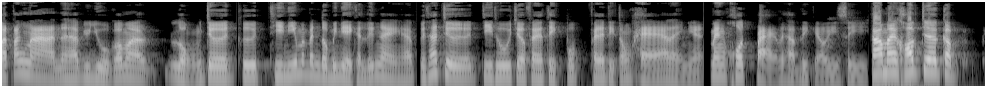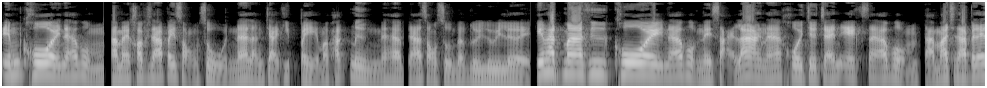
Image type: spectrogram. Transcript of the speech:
มาตั้งนานนะครับ อยู่ๆ ก็มาหลงเจอ คือทีนี้มันเป็นโดมิเนตกันหรือไงครับ คือถ้าเจอ G2 เจอ Fnatic ปุ๊บ Fnatic ต้องแพ้อะไรเงี้ย แม่งโคตรแปลกเลยครับลีก LEC คาร์ไมคอฟเจอกับ เอ็มโคยนะครับผมทำไมคอฟชนะไป 2-0 นะ หลังจากที่เป๋มาพักหนึ่งนะครับนะ2-0แบบลุยๆเลย เกมถัดมาคือโคยนะครับผมในสายล่างนะโคยเจอ Giant X นะครับผมสามารถชนะไปได้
